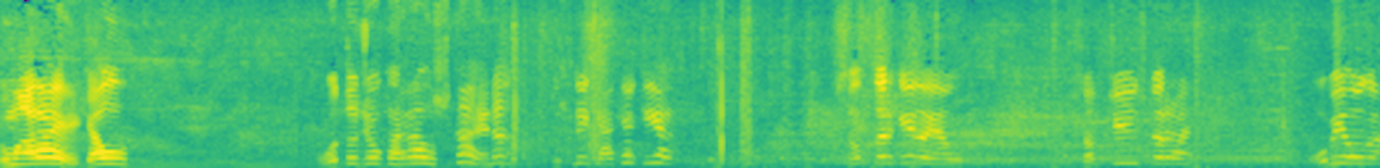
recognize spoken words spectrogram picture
तुम्हारा है क्या वो? वो तो जो कर रहा उसका है ना? उसने क्या क्या किया? सब करके गया वो। सब चेंज कर रहा है। वो भी होगा।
